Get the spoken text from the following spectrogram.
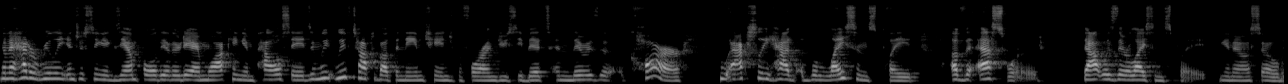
and I had a really interesting example the other day. I'm walking in Palisades, and we, we've talked about the name change before on Juicy Bits. And there was a car who actually had the license plate of the S word. That was their license plate, you know. So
